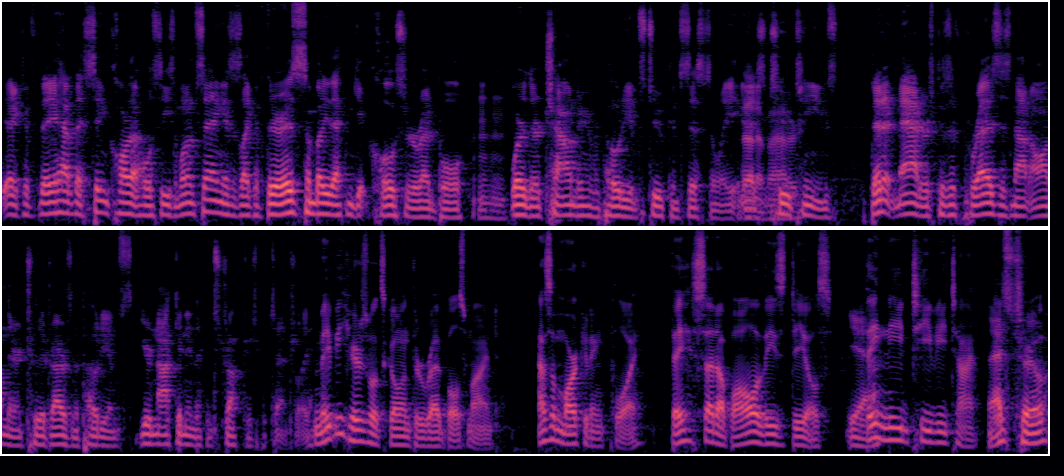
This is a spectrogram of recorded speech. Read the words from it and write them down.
like, if they have that same car that whole season, what I'm saying is, is like if there is somebody that can get closer to Red Bull, where they're challenging for podiums too consistently, and Mm-hmm. It's two teams, then it matters because if Perez is not on there and two of the drivers in the podiums, you're not getting the constructors potentially. maybe here's what's going through Red Bull's mind. As a marketing ploy, they set up all of these deals. Yeah. They need TV time. That's true.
